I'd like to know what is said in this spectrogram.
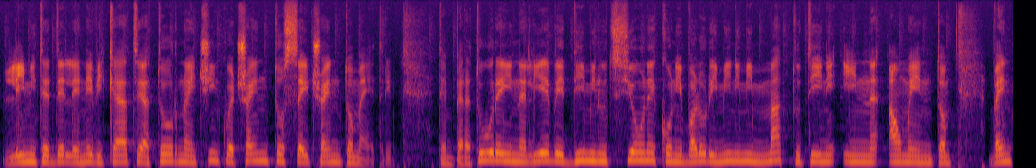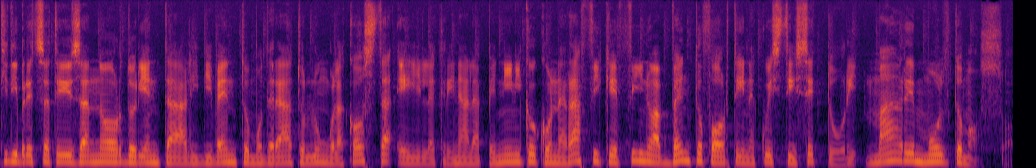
limite delle nevicate attorno ai 500-600 metri. Temperature in lieve diminuzione con i valori minimi mattutini in aumento. Venti di brezzatesa nord-orientali di vento moderato lungo la costa e il crinale appenninico con raffiche fino a vento forte in questi settori, mare molto mosso.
